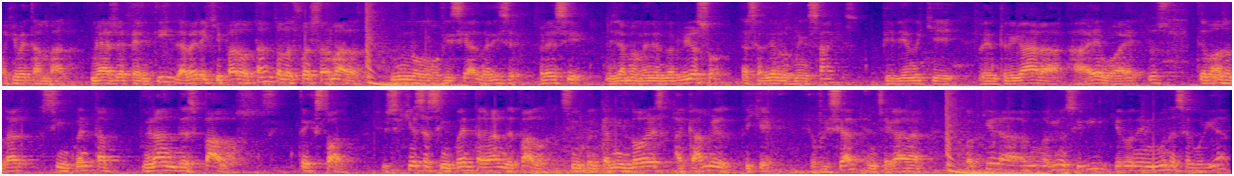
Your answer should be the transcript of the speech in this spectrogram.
para que metan bala. Me arrepentí de haber equipado tanto las Fuerzas Armadas. Un oficial me dice, Presi, me llama medio nervioso, me salían los mensajes pidiendo que le entregara a Evo, a ellos, te vamos a dar 50 grandes pagos, textual. Si quieres 50 grandes pagos, 50 mil dólares a cambio de que oficial entregara cualquiera un avión civil que no tiene ninguna seguridad.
